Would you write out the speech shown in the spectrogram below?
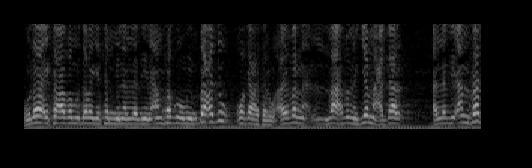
أولئك أعظم درجة من الذين أنفقوا من بعد وقاتلوا. أيضا لاحظ أنه جمع قال الذي أنفق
